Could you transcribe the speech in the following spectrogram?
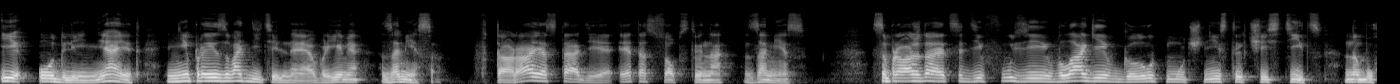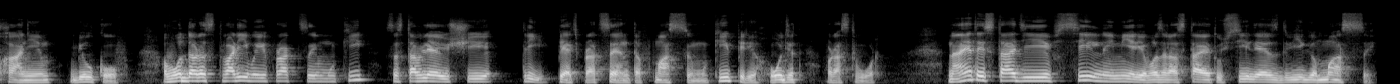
и удлиняет непроизводительное время замеса. Вторая стадия – это, собственно, замес. Сопровождается диффузией влаги вглубь мучнистых частиц набуханием белков. Водорастворимые фракции муки, составляющие 3-5% массы муки, переходят в раствор. На этой стадии в сильной мере возрастает усилие сдвига массы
